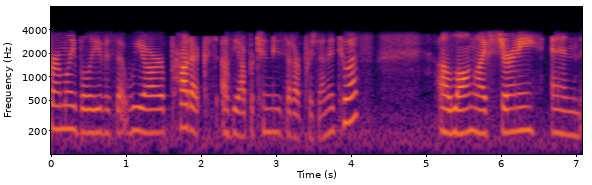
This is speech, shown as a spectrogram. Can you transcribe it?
firmly believe is that we are products of the opportunities that are presented to us a long life's journey and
